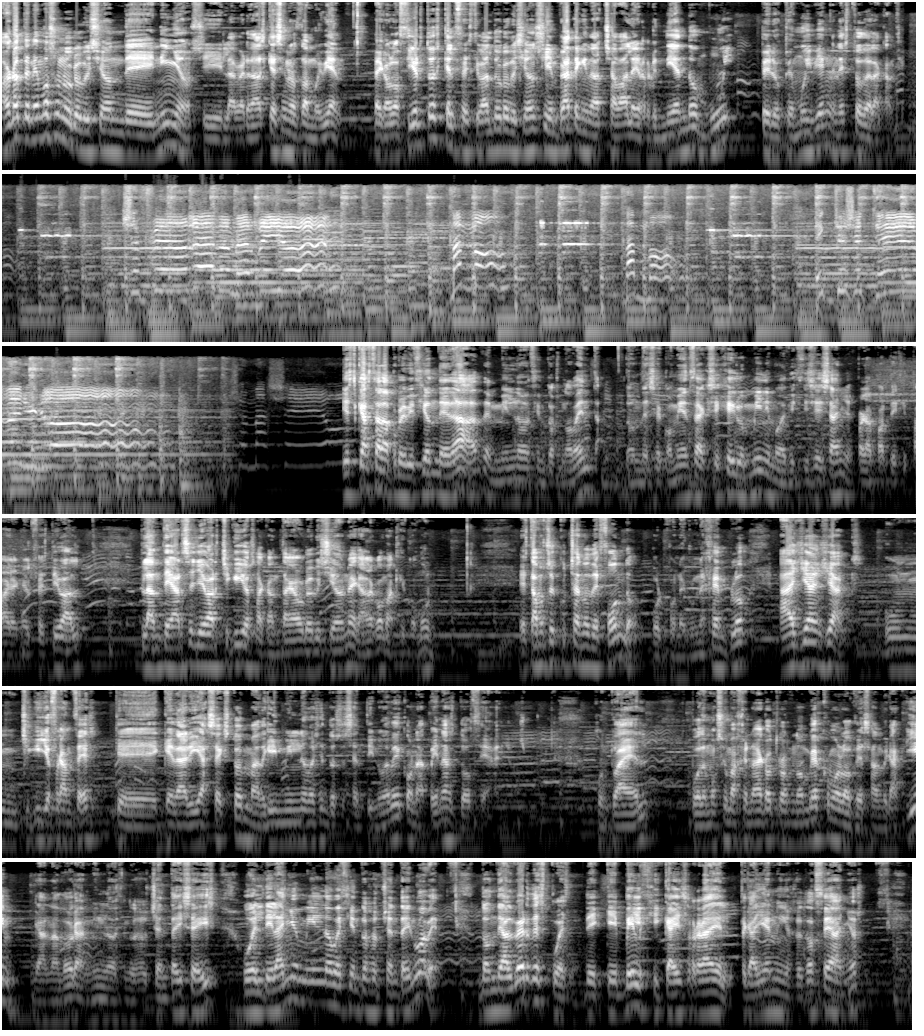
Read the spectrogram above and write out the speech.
Ahora tenemos una Eurovisión de niños y la verdad es que se nos da muy bien. Pero lo cierto es que el Festival de Eurovisión siempre ha tenido a chavales rindiendo muy, pero que muy bien en esto de la canción. Y es que hasta la prohibición de edad, en 1990, donde se comienza a exigir un mínimo de 16 años para participar en el festival, plantearse llevar chiquillos a cantar Eurovisión era algo más que común. Estamos escuchando de fondo, por poner un ejemplo, a Jean-Jacques, un chiquillo francés que quedaría sexto en Madrid 1969 con apenas 12 años. Junto a él, podemos imaginar otros nombres como los de Sandra Kim, ganadora en 1986, o el del año 1989, donde al ver después de que Bélgica e Israel traían niños de 12 años,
